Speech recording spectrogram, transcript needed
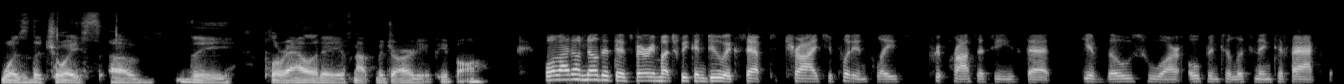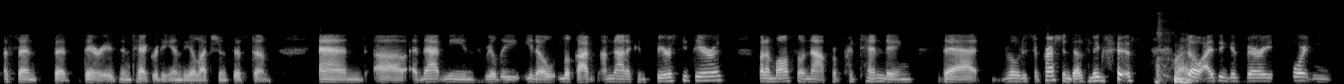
was the choice of the plurality, if not the majority of people? Well, I don't know that there's very much we can do except try to put in place processes that give those who are open to listening to facts a sense that there is integrity in the election system. And uh, and that means really, you know, look, I'm, I'm not a conspiracy theorist, but I'm also not for pretending that voter suppression doesn't exist. Right. So I think it's very important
